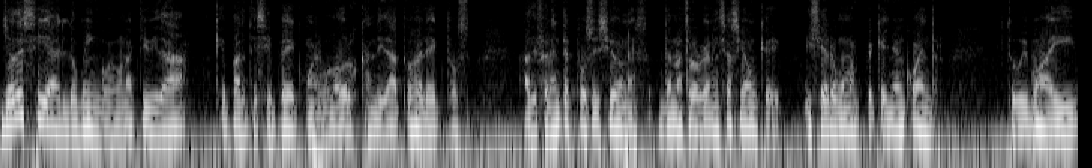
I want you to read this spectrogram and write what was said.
Yo decía el domingo en una actividad que participé con algunos de los candidatos electos a diferentes posiciones de nuestra organización que hicieron un pequeño encuentro. Estuvimos ahí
